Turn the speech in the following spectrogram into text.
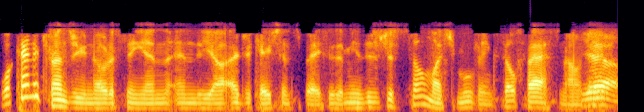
What kind of trends are you noticing in in the uh, education space? I mean, there's just so much moving so fast nowadays. Yeah.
